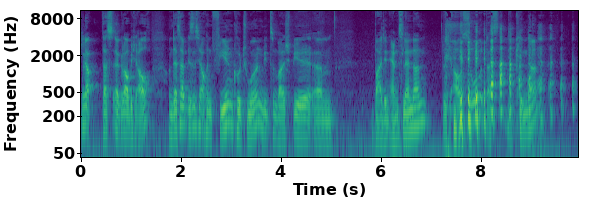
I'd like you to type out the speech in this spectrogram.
Ja, das äh, glaube ich auch. Und deshalb ist es ja auch in vielen Kulturen, wie zum Beispiel ähm, bei den Emsländern, durchaus so, dass die Kinder,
